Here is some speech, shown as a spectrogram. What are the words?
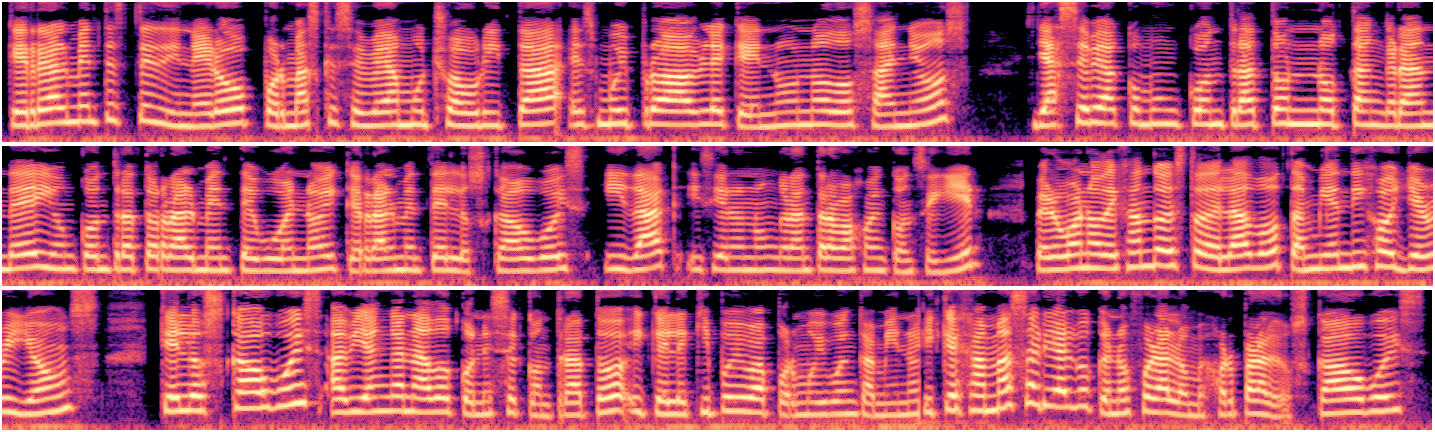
que realmente este dinero, por más que se vea mucho ahorita, es muy probable que en uno o dos años ya se vea como un contrato no tan grande y un contrato realmente bueno y que realmente los Cowboys y Dak hicieron un gran trabajo en conseguir. Pero bueno, dejando esto de lado, también dijo Jerry Jones que los Cowboys habían ganado con ese contrato y que el equipo iba por muy buen camino y que jamás haría algo que no fuera lo mejor para los Cowboys.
